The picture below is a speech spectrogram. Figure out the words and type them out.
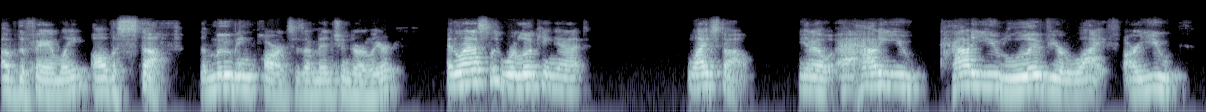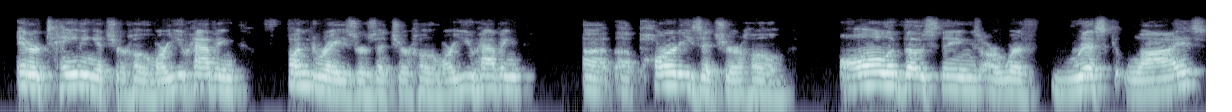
of the family, all the stuff, the moving parts, as I mentioned earlier. And lastly, we're looking at lifestyle. You know how do you how do you live your life? Are you entertaining at your home? Are you having fundraisers at your home? Are you having uh, uh, parties at your home? All of those things are where risk lies.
